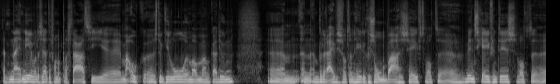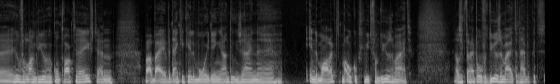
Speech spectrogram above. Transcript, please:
het neer willen zetten van de prestatie, maar ook een stukje lol in wat we met elkaar doen. Um, een, bedrijf is wat een hele gezonde basis heeft, wat uh, winstgevend is, wat uh, heel veel langdurige contracten heeft en waarbij we denk ik hele mooie dingen aan het doen zijn uh, in de markt, maar ook op het gebied van duurzaamheid. En als ik dan heb over duurzaamheid, dan heb ik het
